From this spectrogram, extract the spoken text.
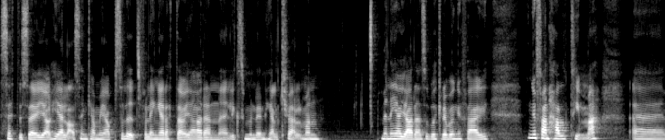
sätter sig och gör hela. Sen kan man ju absolut förlänga detta och göra den liksom under en hel kväll. Men, men när jag gör den så brukar det vara ungefär, ungefär en halvtimme Eh,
